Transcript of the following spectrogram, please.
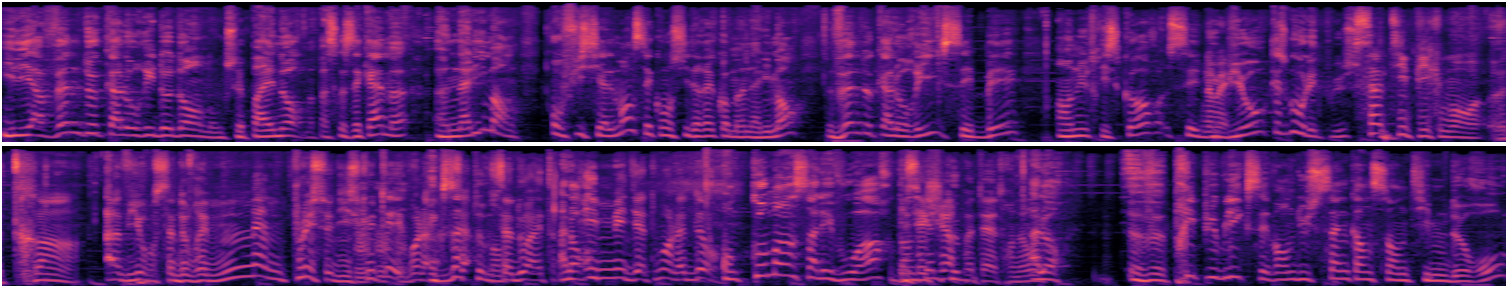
il y a 22 calories dedans, donc c'est pas énorme parce que c'est quand même un, un aliment. Officiellement, c'est considéré comme un aliment. 22 calories, c'est B en Nutri-Score, c'est du bio. Qu'est-ce que vous voulez de plus? Ça, typiquement, euh, train, avion, ça devrait même plus se discuter. Voilà. Exactement. Ça, ça doit être Alors- immédiatement là-dedans. On commence à les voir dans c'est quelques... cher, peut-être, non? Alors, euh, prix public, c'est vendu 50 centimes d'euros.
